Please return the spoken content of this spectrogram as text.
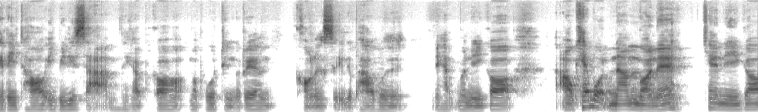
กะทิทอล์กอีพีที่3นะครับก็มาพูดถึงเรื่องของหนังสือ The Power นะครับ วันนี้ก็เอาแค่บทนำก่อนนะแค่นี้ก็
